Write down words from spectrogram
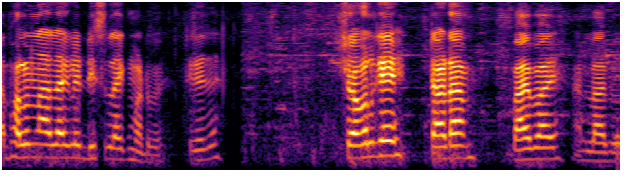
আর ভালো না লাগলে ডিসলাইক মারবে ঠিক আছে সকলকে tata bye bye love you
